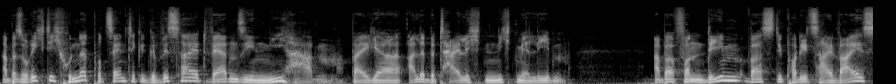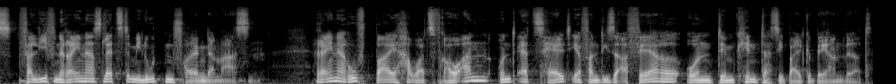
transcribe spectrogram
Aber so richtig hundertprozentige Gewissheit werden sie nie haben, weil ja alle Beteiligten nicht mehr leben. Aber von dem, was die Polizei weiß, verliefen Rainers letzte Minuten folgendermaßen. Rainer ruft bei Howards Frau an und erzählt ihr von dieser Affäre und dem Kind, das sie bald gebären wird.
